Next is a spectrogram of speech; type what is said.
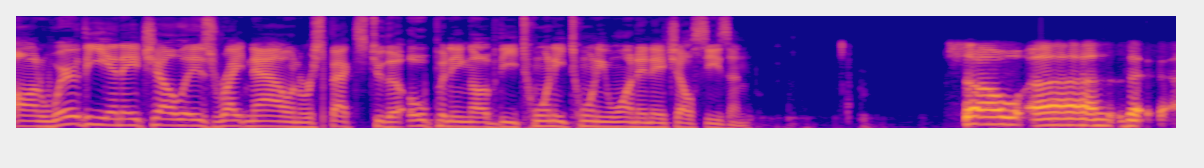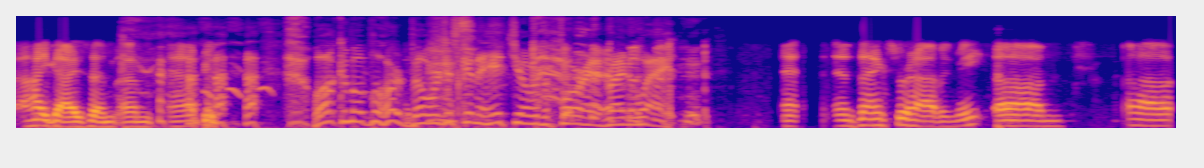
on where the NHL is right now in respects to the opening of the 2021 NHL season? So, uh, the, hi guys, I'm I'm happy. Welcome aboard, Bill. We're just going to hit you over the forehead right away. and, and thanks for having me. Um, uh,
